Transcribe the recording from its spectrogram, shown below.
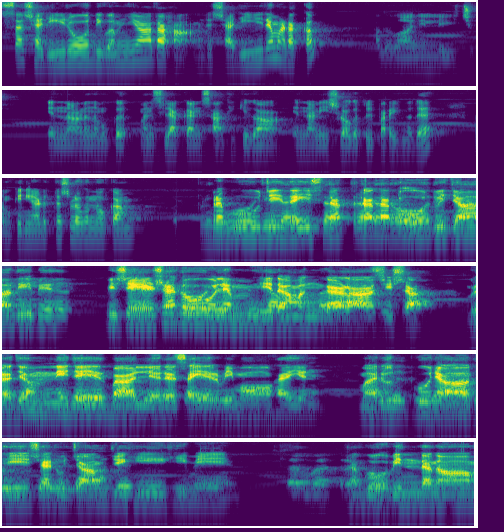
സ ശരീരോ ദിവം യാതഹ. അവന്റെ ശരീരമടക്കം ഭഗവാനിൽ ലയിച്ചു എന്നാണ് നമുക്ക് മനസ്സിലാക്കാൻ സാധിക്കുക എന്നാണ് ഈ ശ്ലോകത്തിൽ പറയുന്നത്. നമുക്കിനി അടുത്ത ശ്ലോകം നോക്കാം. പ്രപൂജിതൈസ്തത്ര തതോ ദ്വിജാതിഭിർ വിശേഷതോലംഹിതമംഗളാശിഷ വ്രജം നിജൈർബാല്യരസൈർവിമോഹയൻ മരുത്പുരാധീശരുചാം ജഹീഹി മേ ഗോവിന്ദനാമ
